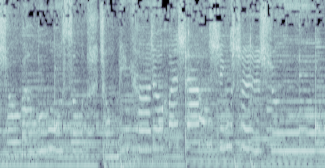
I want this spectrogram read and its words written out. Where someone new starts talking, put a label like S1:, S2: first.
S1: show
